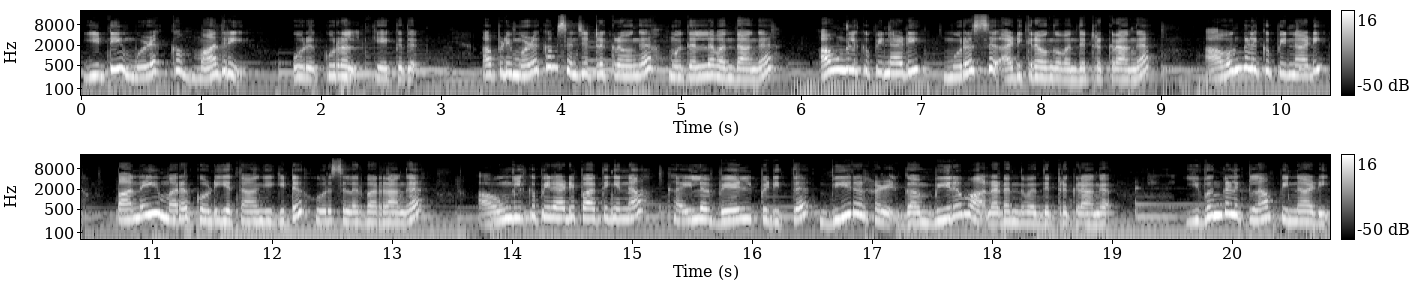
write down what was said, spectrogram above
இடி முழக்கம் மாதிரி ஒரு குரல் கேக்குது. அப்படி முழக்கம் செஞ்சிட்டு இருக்கிறவங்க முதல்ல வந்தாங்க. அவங்களுக்கு பின்னாடி முரசு அடிக்கிறவங்க வந்துட்டு இருக்கிறாங்க அவங்களுக்கு பின்னாடி பனை மரக்கொடியை தாங்கிக்கிட்டு ஒரு சிலர் வர்றாங்க. அவங்களுக்கு பின்னாடி பாத்தீங்கன்னா கையில வேல் பிடித்த வீரர்கள் கம்பீரமா நடந்து வந்துட்டு இருக்கிறாங்க இவங்களுக்கெல்லாம் பின்னாடி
